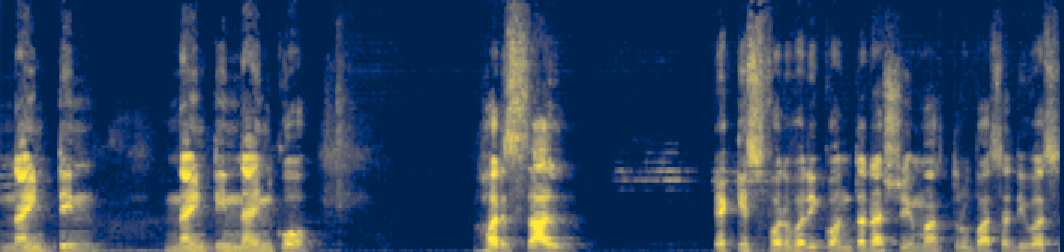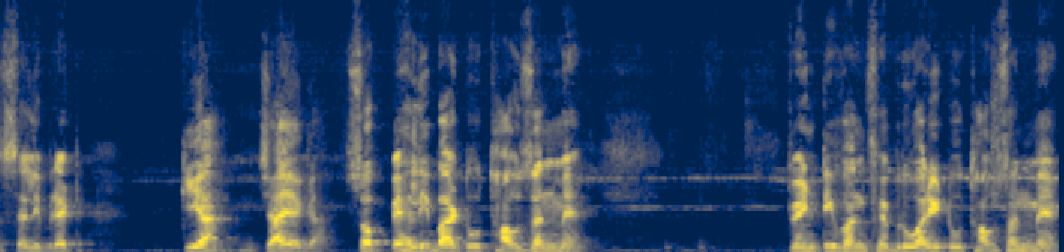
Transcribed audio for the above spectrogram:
1999 को हर साल 21 फरवरी को अंतर्राष्ट्रीय मातृभाषा दिवस सेलिब्रेट किया जाएगा। सो so, पहली बार 2000 में 21 फरवरी 2000 में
